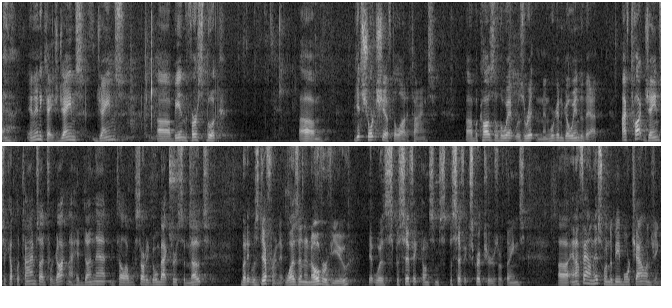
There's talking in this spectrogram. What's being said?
huh? in any case, James, James, uh, being the first book, um, gets short shift a lot of times uh, because of the way it was written, and we're going to go into that. I've taught James a couple of times. I'd forgotten I had done that until I started going back through some notes. But it was different. It wasn't an overview, it was specific on some specific scriptures or things. Uh, and I found this one to be more challenging,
